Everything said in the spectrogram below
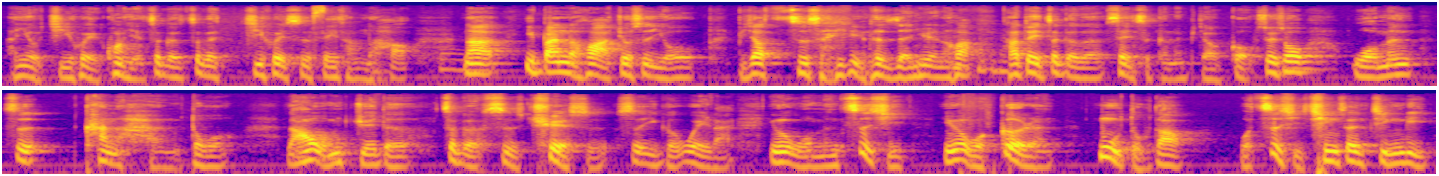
很有机会，况且这个这个机会是非常的好。那一般的话，就是有比较资深一点的人员的话，他对这个的 sense 可能比较够，所以说我们是看了很多。然后我们觉得这个是确实是一个未来，因为我们自己，因为我个人目睹到，我自己亲身经历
